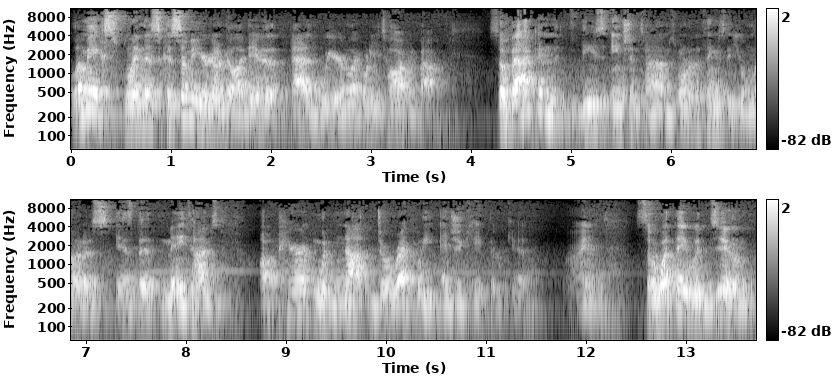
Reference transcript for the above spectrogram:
Let me explain this because some of you are going to be like, David, that is weird. Like, what are you talking about? So, back in these ancient times, one of the things that you'll notice is that many times a parent would not directly educate their kid. All right? So, what they would do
